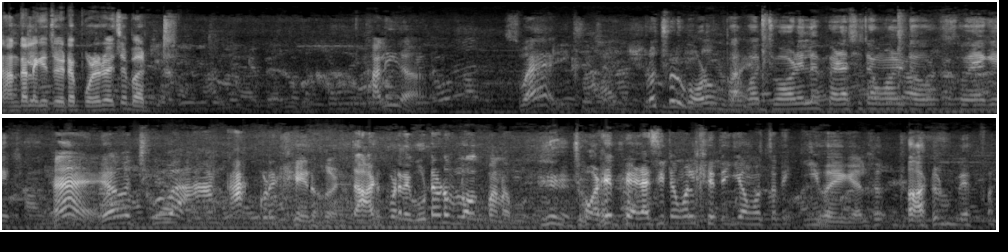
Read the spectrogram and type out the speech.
ঠান্ডা লেগেছে এটা পড়ে রয়েছে বাট খালি সোয়াগ প্রচুর গরম ভাই। জ্বর এলে প্যারাসিটামলটাও হ্যাঁ এরকম ছুড়ো আক আক করে খেয়ে নেব। তারপরে ব্লগ বানাবো। জ্বরে প্যারাসিটামল খেতে গিয়ে আমার সাথে কি হয়ে গেল? দারুণ ব্যাপার।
